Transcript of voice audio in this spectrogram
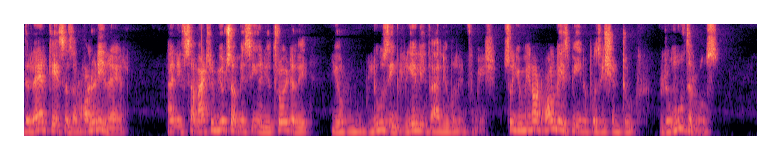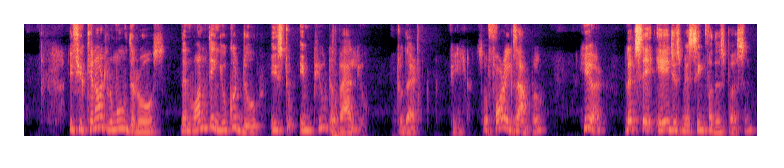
the rare cases are already rare, and if some attributes are missing and you throw it away, you're losing really valuable information. So you may not always be in a position to remove the rows. If you cannot remove the rows, then one thing you could do is to impute a value to that field. So for example, here, let's say age is missing for this person.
